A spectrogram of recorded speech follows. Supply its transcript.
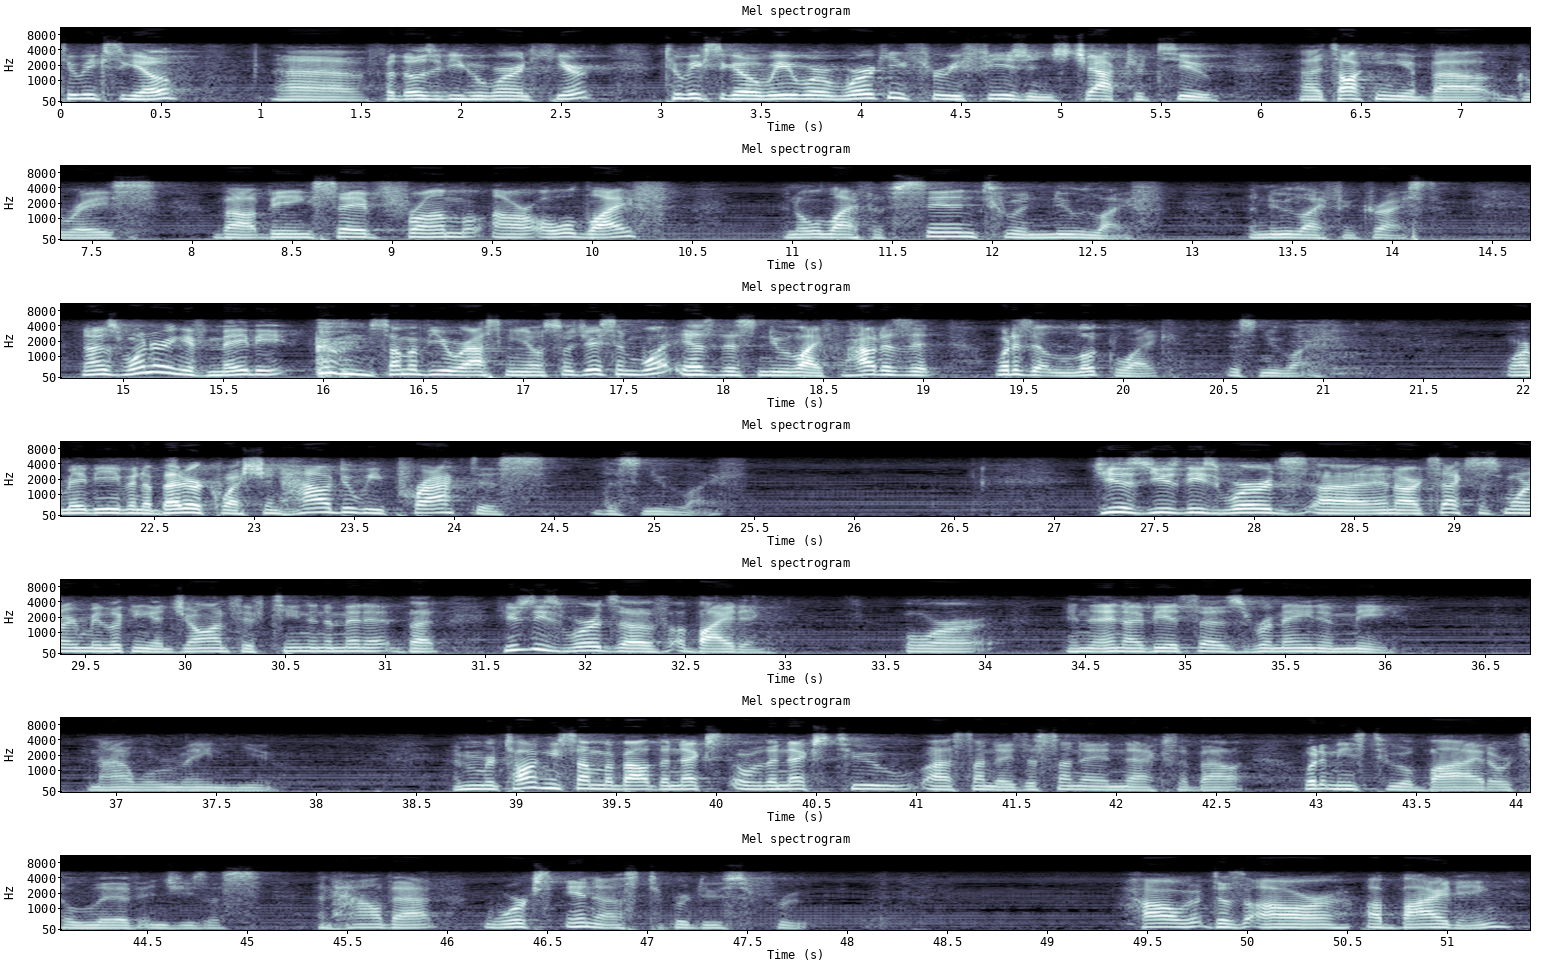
two weeks ago, uh, for those of you who weren't here, two weeks ago we were working through Ephesians chapter 2, uh, talking about grace, about being saved from our old life, an old life of sin, to a new life, a new life in Christ. And I was wondering if maybe some of you were asking, you know, so Jason, what is this new life? How does it, what does it look like, this new life? Or maybe even a better question, how do we practice this new life? Jesus used these words uh, in our text this morning. We're going to be looking at John 15 in a minute, but he used these words of abiding. Or in the NIV, it says, remain in me, and I will remain in you. And we're talking some about the next, over the next two uh, Sundays, this Sunday and next, about what it means to abide or to live in Jesus and how that works in us to produce fruit. How does our abiding,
